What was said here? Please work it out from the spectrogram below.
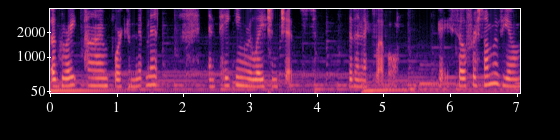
A great time for commitment and taking relationships to the next level. Okay, so for some of you,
